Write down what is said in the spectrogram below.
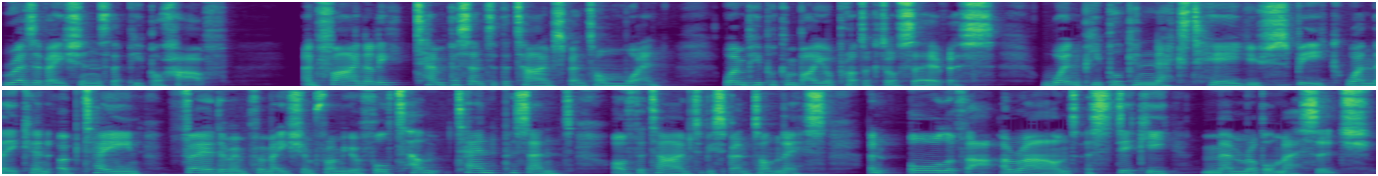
reservations that people have. And finally, 10% of the time spent on when. When people can buy your product or service. When people can next hear you speak. When they can obtain further information from you. A full 10% of the time to be spent on this. And all of that around a sticky, memorable message.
